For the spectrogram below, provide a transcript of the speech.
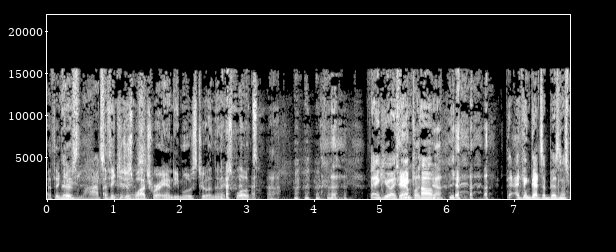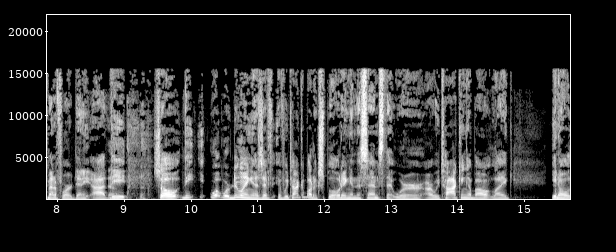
I think There's lots I of think you just watch where Andy moves to and then explodes. Thank you. I Champlin? think um, I think that's a business metaphor, Denny. Uh, The so the what we're doing is if if we talk about exploding in the sense that we're are we talking about like you know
